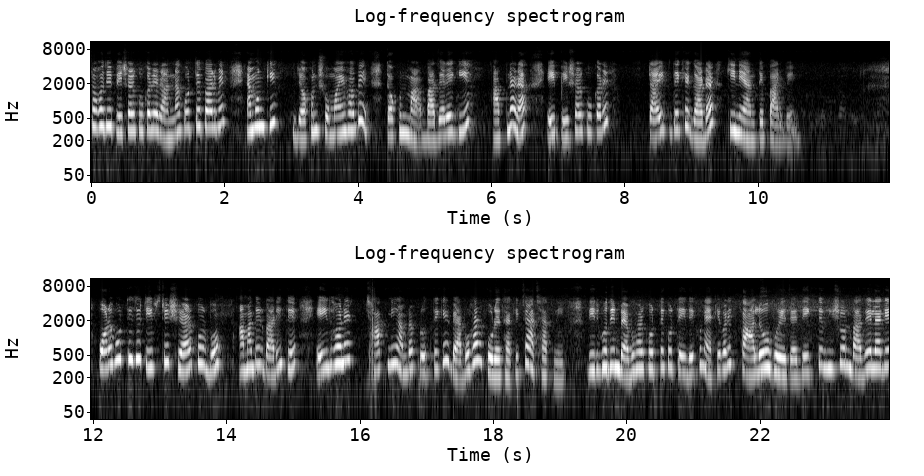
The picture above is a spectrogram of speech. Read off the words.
সহজেই প্রেশার কুকারে রান্না করতে পারবেন। এমনকি যখন সময় হবে, তখন বাজারে গিয়ে আপনারা এই প্রেশার কুকারের টাইট দেখে গার্ডার কিনে আনতে পারবেন। পরবর্তী যে টিপসটি শেয়ার করব, আমাদের বাড়িতে এই ধরনের ছাঁকনি আমরা প্রত্যেকে ব্যবহার করে থাকি, চা ছাঁকনি। দীর্ঘদিন ব্যবহার করতে করতে এই দেখুন একেবারে কালো হয়ে যায়, দেখতে ভীষণ বাজে লাগে।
